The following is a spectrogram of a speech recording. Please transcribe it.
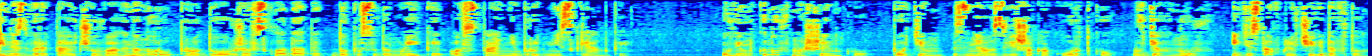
і, не звертаючи уваги на нору, продовжив складати до посудомийки останні брудні склянки. Увімкнув машинку, потім зняв з вішака куртку, вдягнув і дістав ключі від авто.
